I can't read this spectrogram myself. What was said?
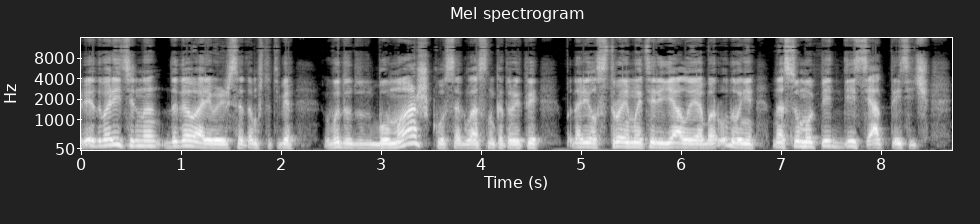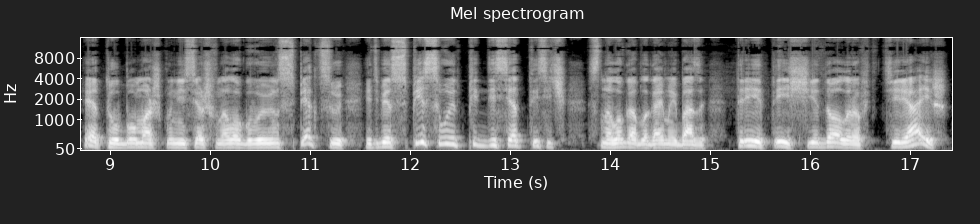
Предварительно договариваешься о том, что тебе выдадут бумажку, согласно которой ты подарил стройматериалы и оборудование на сумму пятьдесят тысяч. Эту бумажку несешь в налоговую инспекцию, и тебе списывают пятьдесят тысяч с налогооблагаемой базы. Три тысячи долларов теряешь,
